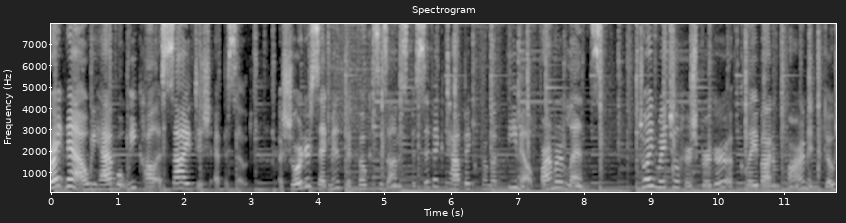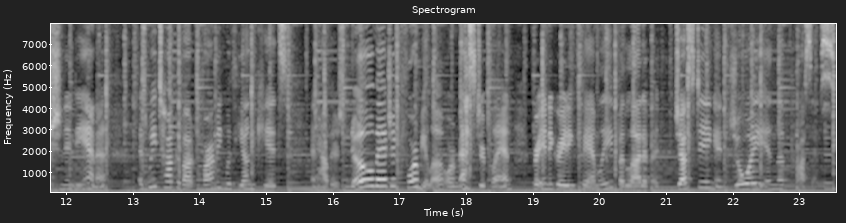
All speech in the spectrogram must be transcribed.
Right now, we have what we call a side dish episode, a shorter segment that focuses on a specific topic from a female farmer lens. Join Rachel Hershberger of Clay Bottom Farm in Goshen, Indiana, as we talk about farming with young kids and how there's no magic formula or master plan for integrating family, but a lot of adjusting and joy in the process.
